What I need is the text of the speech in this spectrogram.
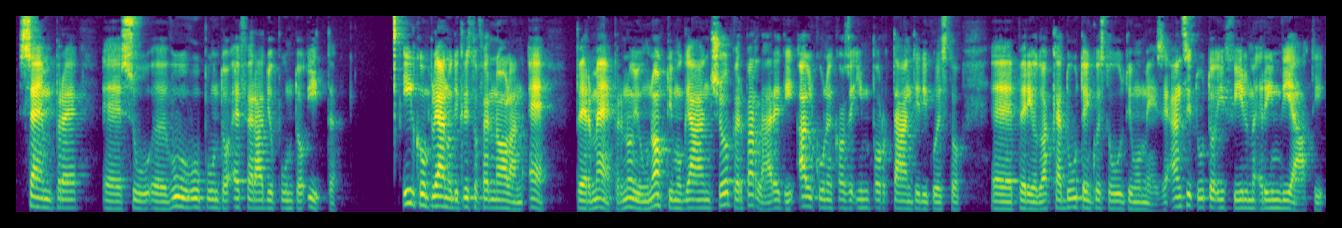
sempre eh, su www.fradio.it. Il compleanno di Christopher Nolan è per me, per noi, un ottimo gancio per parlare di alcune cose importanti di questo eh, periodo, accadute in questo ultimo mese. Anzitutto i film rinviati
